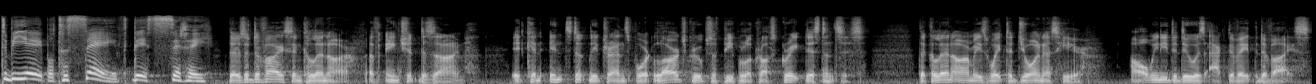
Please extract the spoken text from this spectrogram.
to be able to save this city. There's a device in Kholinar of ancient design. It can instantly transport large groups of people across great distances. The Kholin armies wait to join us here. All we need to do is activate the device,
